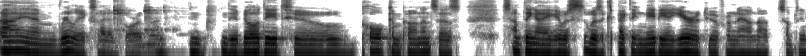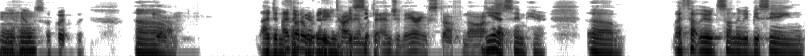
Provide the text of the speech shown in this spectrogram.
I am really excited for it. The ability to pull components is something I was was expecting maybe a year or two from now, not something being Mhm. announced so quickly. Um, yeah, I didn't. I think thought it would be tied in with the engineering stuff, not Yeah, same here. Um, I thought we would something we'd be seeing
